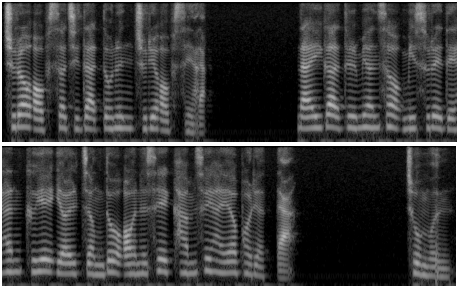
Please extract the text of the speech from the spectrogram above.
줄어 없어지다 또는 줄여 없애다. 나이가 들면서 미술에 대한 그의 열정도 어느새 감쇠하여 버렸다. 조문.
